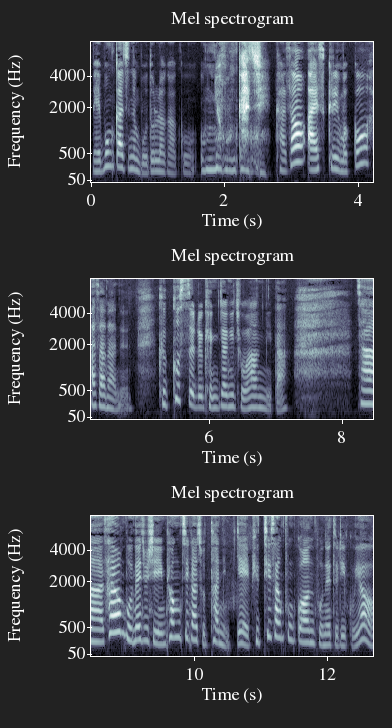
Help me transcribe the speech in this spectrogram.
매봉까지는 못 올라가고 옥녀봉까지 가서 아이스크림 먹고 하산하는 그 코스를 굉장히 좋아합니다. 자, 사연 보내주신 평지가 좋다님께 뷰티 상품권 보내드리고요.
